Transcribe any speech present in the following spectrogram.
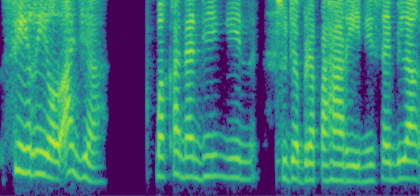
cereal aja, makanan dingin. Sudah berapa hari ini? Saya bilang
